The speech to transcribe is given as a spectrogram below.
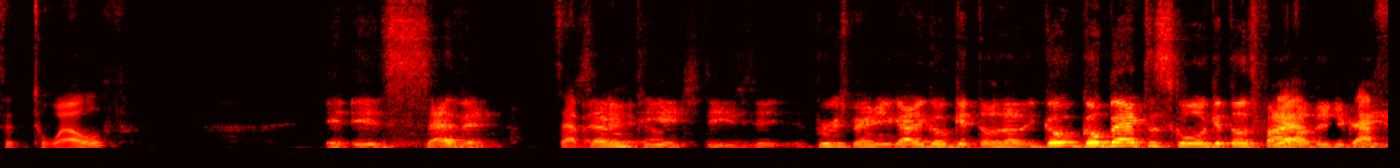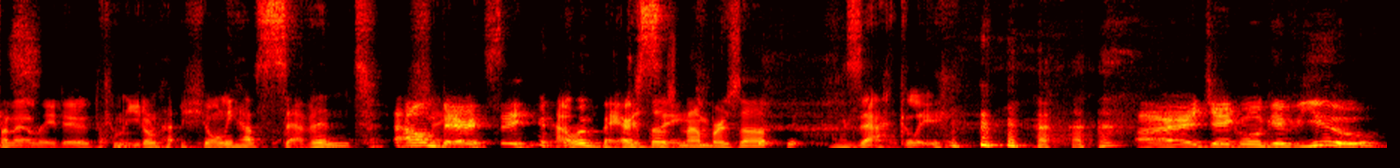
Is it twelve? It is seven. Seven. Seven there you go. PhDs. Bruce Banner, you got to go get those. Other, go go back to school, get those five Yeah, other degrees. definitely, dude. Come on, you don't. Have, you only have seven. How Shame. embarrassing! How Get embarrassing. those numbers up. Exactly. All right, Jake, we'll give you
